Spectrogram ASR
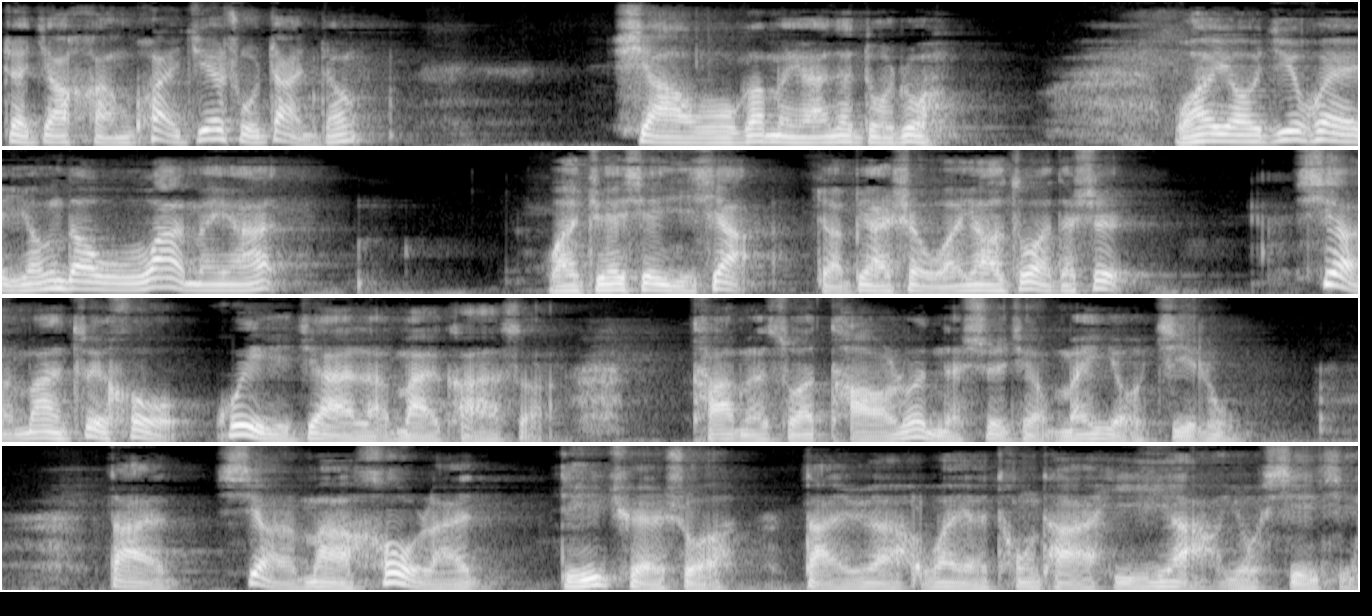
这将很快结束战争。下五个美元的赌注，我有机会赢得五万美元。我决心已下，这便是我要做的事。谢尔曼最后会见了麦克阿瑟，他们所讨论的事情没有记录，但谢尔曼后来的确说。但愿我也同他一样有信心。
